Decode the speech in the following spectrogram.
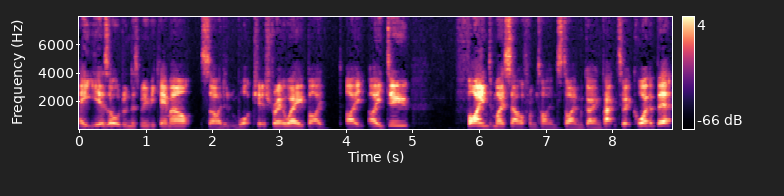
eight years old when this movie came out, so I didn't watch it straight away, but I I I do find myself from time to time going back to it quite a bit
